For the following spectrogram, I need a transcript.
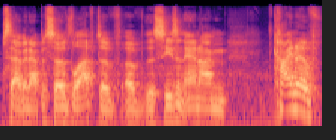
seven episodes left of, of the season and I'm kind of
